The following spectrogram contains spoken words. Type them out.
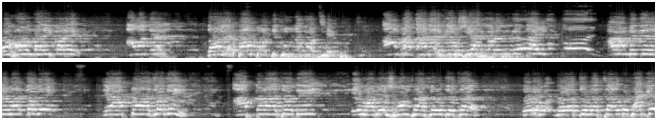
দখলদারি করে আমাদের দলের ভাবমূর্তি ক্ষুণ্ণ করছে। আমরা তাদেরকে হুঁশিয়ার করে দিতে চাই। আগামী দিনের মাধ্যমে যে আপনারা যদি আপনারা যদি এভাবে সন্ত্রাস চালাতে থাকে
